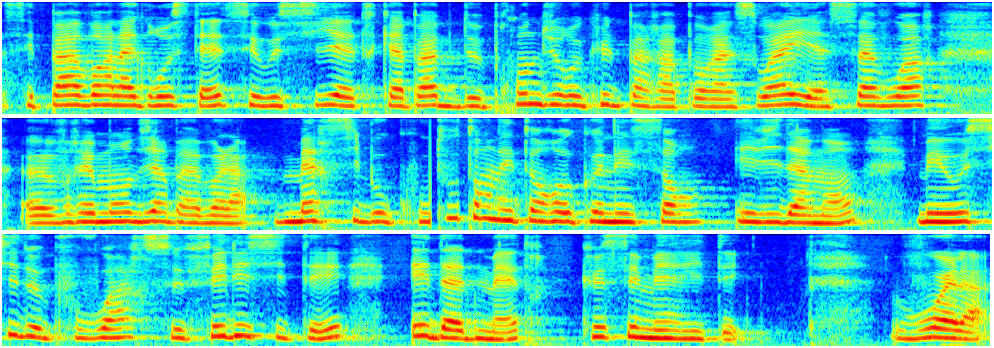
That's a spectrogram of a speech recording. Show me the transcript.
C'est pas avoir la grosse tête, c'est aussi être capable de prendre du recul par rapport à soi et à savoir euh, vraiment dire bah voilà, merci beaucoup, tout en étant reconnaissant évidemment, mais aussi de pouvoir se féliciter et d'admettre que c'est mérité. Voilà,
